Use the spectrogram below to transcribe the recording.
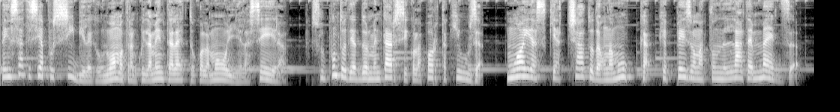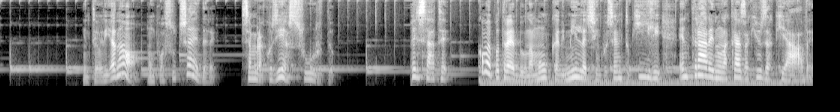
Pensate sia possibile che un uomo tranquillamente a letto con la moglie la sera, sul punto di addormentarsi con la porta chiusa, muoia schiacciato da una mucca che pesa una tonnellata e mezza? In teoria no, non può succedere. Sembra così assurdo. Pensate, come potrebbe una mucca di 1500 kg entrare in una casa chiusa a chiave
